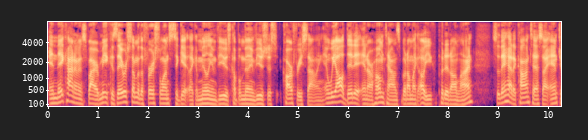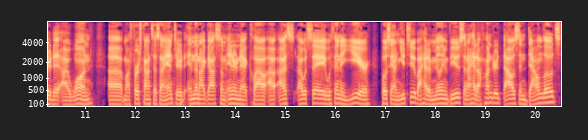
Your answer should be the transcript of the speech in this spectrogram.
And they kind of inspired me because they were some of the first ones to get like a million views, couple million views, just car freestyling. And we all did it in our hometowns. But I'm like, oh, you could put it online. So they had a contest. I entered it. I won. Uh, my first contest I entered, and then I got some internet clout. I would say within a year, posting on YouTube, I had a million views and I had a hundred thousand downloads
